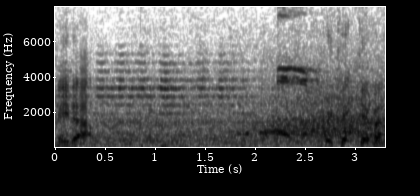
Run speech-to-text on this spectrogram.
Vidal. Free kick given.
